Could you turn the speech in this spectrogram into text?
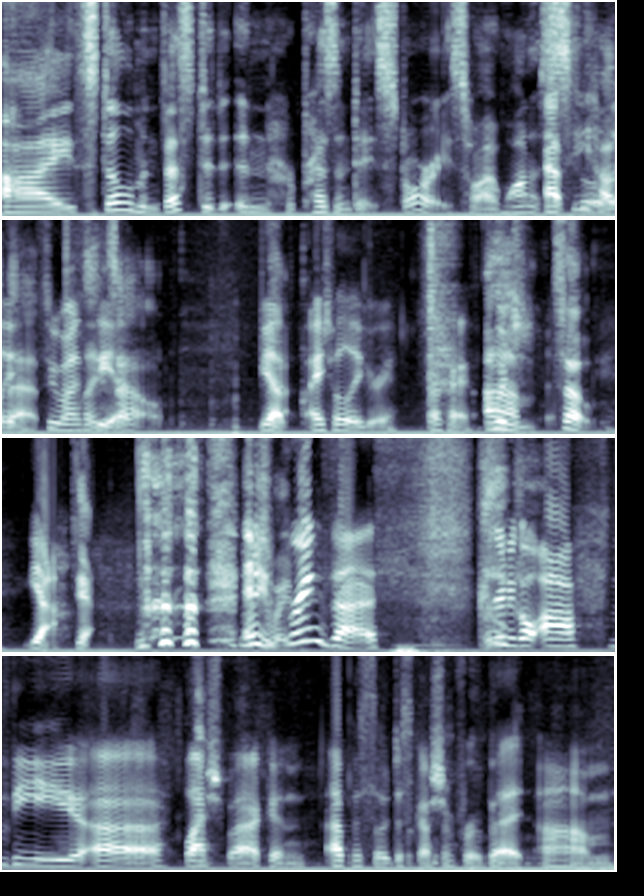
I still am invested in her present day story, so I want to see how that So you wanna see plays out. yep, I totally agree. Okay, which Um, so yeah, yeah. which anyway, brings us. We're gonna go off the uh, flashback and episode discussion for a bit. Um,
